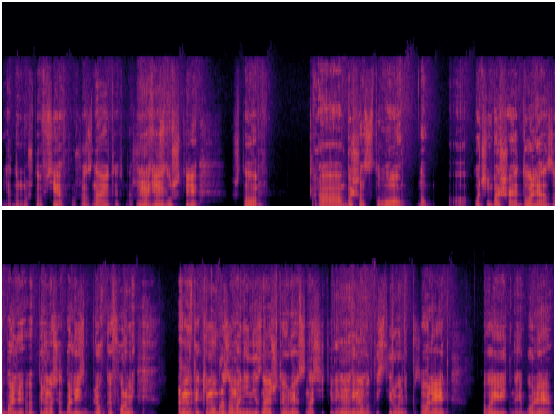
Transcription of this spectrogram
я думаю, что все уже знают, и наши угу. радиослушатели, что э, большинство, ну, очень большая доля заболе... переносят болезнь в легкой форме. Таким образом, они не знают, что являются носителями. Угу. Именно вот тестирование позволяет выявить наиболее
